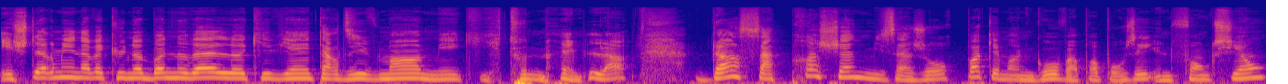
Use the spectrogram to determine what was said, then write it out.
Et je termine avec une bonne nouvelle qui vient tardivement, mais qui est tout de même là. Dans sa prochaine mise à jour, Pokémon Go va proposer une fonction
